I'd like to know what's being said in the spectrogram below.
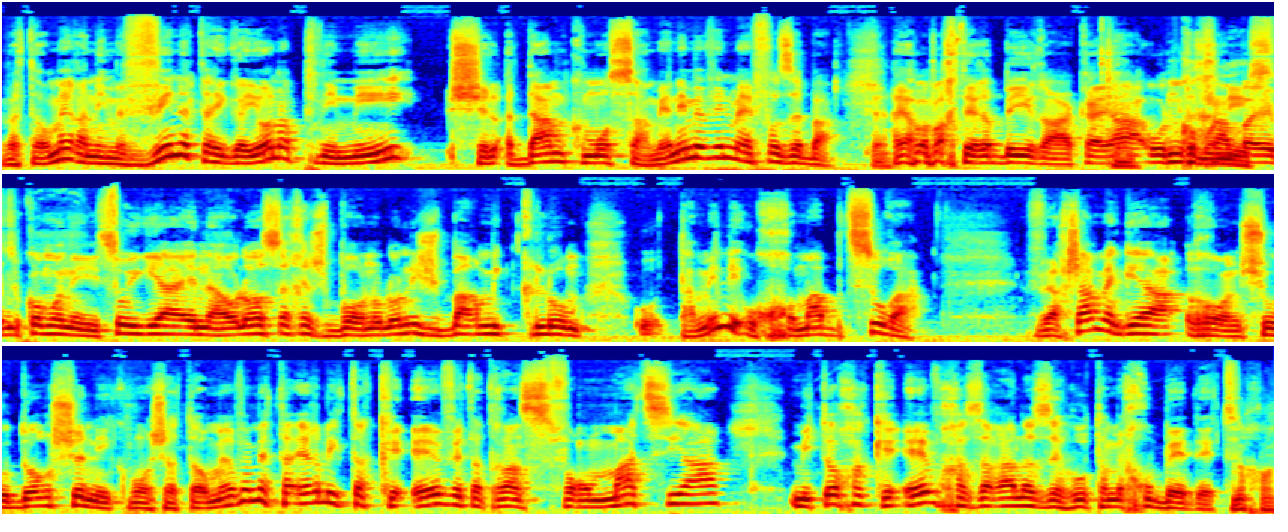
ואתה אומר, אני מבין את ההיגיון הפנימי של אדם כמו סמי, אני מבין מאיפה זה בא. כן. היה במחתרת בעיראק, היה, הוא נלחם. בהם, קומוניסט, הוא הגיע הנה, הוא לא עושה חשבון, הוא לא נשבר מכלום. הוא, תאמין לי, הוא חומה בצורה. ועכשיו מגיע רון, שהוא דור שני, כמו שאתה אומר, ומתאר לי את הכאב, את הטרנספורמציה מתוך הכאב חזרה לזהות המכובדת. נכון.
